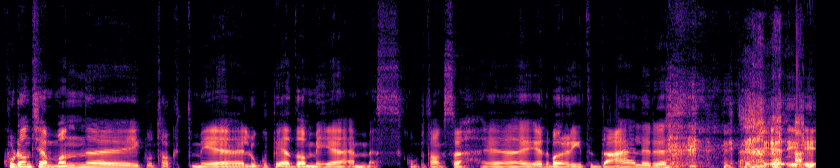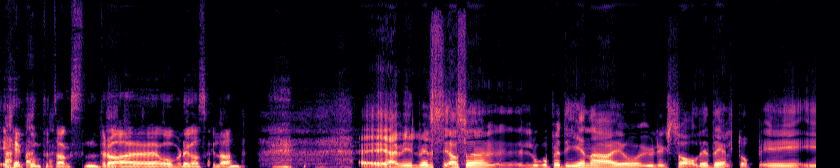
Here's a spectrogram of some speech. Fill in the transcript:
Hvordan kommer man eh, i kontakt med logopeder med MS-kompetanse? Eh, er det bare å ringe til deg, eller er kompetansen bra over det ganske land? Jeg vil vel si, altså Logopedien er jo ulykksalig delt opp i, i,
